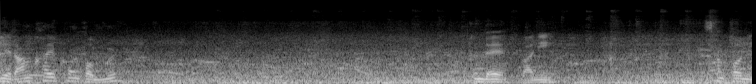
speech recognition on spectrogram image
이게 랑카이퐁 건물 근데 많이 상권이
